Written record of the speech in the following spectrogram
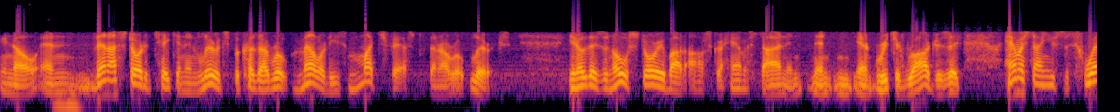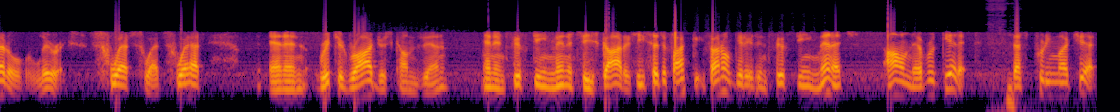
you know, and mm-hmm. then I started taking in lyrics because I wrote melodies much faster than I wrote lyrics. You know, there's an old story about Oscar Hammerstein and, and, and Richard Rodgers. They, Hammerstein used to sweat over lyrics, sweat, sweat, sweat, and then Richard Rodgers comes in, and in 15 minutes he's got it. He said, if I if I don't get it in 15 minutes, I'll never get it. Hmm. That's pretty much it.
